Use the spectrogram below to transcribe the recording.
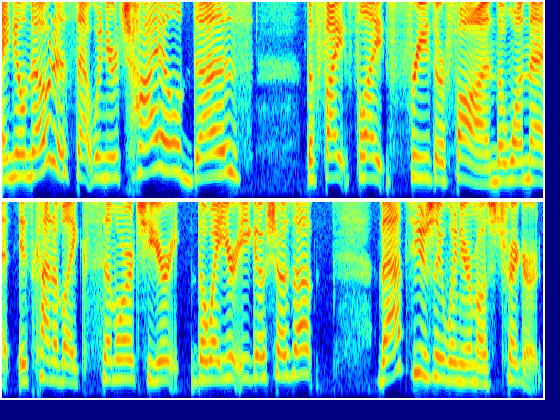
And you'll notice that when your child does the fight, flight, freeze, or fawn, the one that is kind of like similar to your the way your ego shows up, that's usually when you're most triggered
